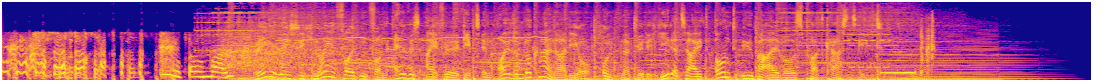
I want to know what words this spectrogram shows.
Oh Mann. Regelmäßig neue Folgen von Elvis Eifel gibt's in eurem Lokalradio und natürlich jederzeit und überall, wo es Podcasts gibt.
